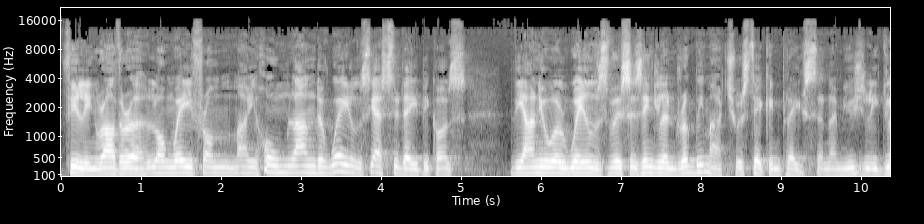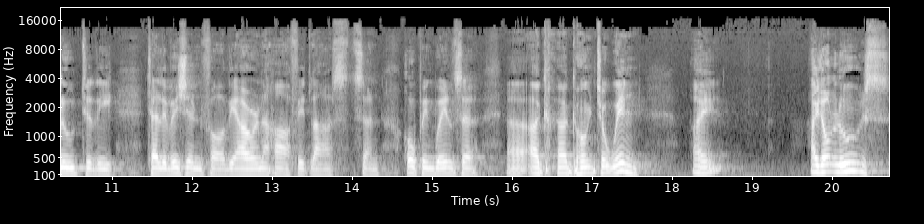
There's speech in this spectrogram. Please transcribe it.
feeling rather a long way from my homeland of Wales yesterday because the annual Wales versus England rugby match was taking place, and I'm usually glued to the television for the hour and a half it lasts and hoping Wales are, uh, are going to win. I, I don't lose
